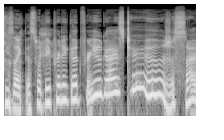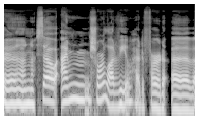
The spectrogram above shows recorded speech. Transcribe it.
He's like, this would be pretty good for you guys too. Just saying. So I'm sure a lot of you had heard of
